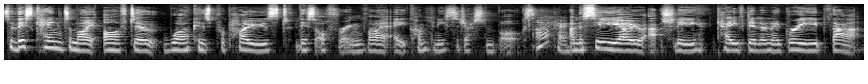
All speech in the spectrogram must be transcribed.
so this came to light after workers proposed this offering via a company suggestion box. Okay. And the CEO actually caved in and agreed that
